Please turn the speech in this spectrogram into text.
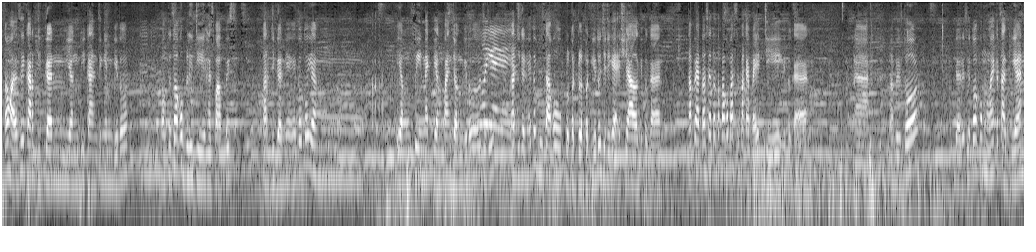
tau gak sih kardigan yang dikancingin gitu. Waktu itu aku beli di Has Papis. Kardigannya itu tuh yang yang v-neck yang panjang gitu. Oh, jadi iya, iya, iya. kardigannya itu bisa aku belebet-belebet gitu jadi kayak shawl gitu kan. Tapi atasnya tetap aku pasti pakai peci gitu kan. Nah, habis itu dari situ aku mulai ketagihan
